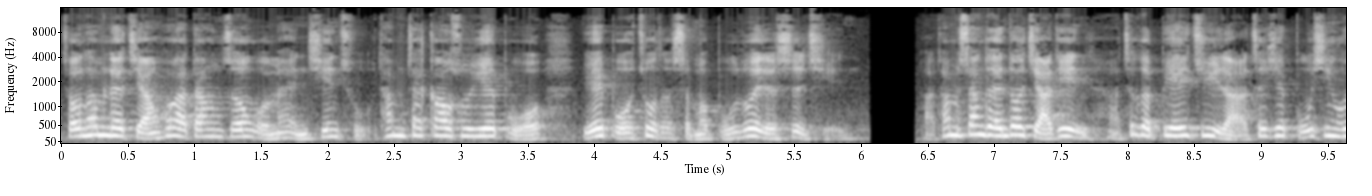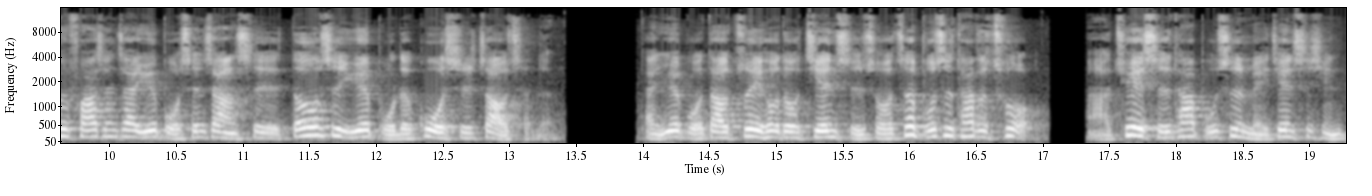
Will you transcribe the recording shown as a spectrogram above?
从他们的讲话当中，我们很清楚，他们在告诉约伯，约伯做的什么不对的事情。啊，他们三个人都假定啊，这个悲剧啦，这些不幸会发生在约伯身上，是都是约伯的过失造成的。但约伯到最后都坚持说，这不是他的错。啊，确实他不是每件事情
